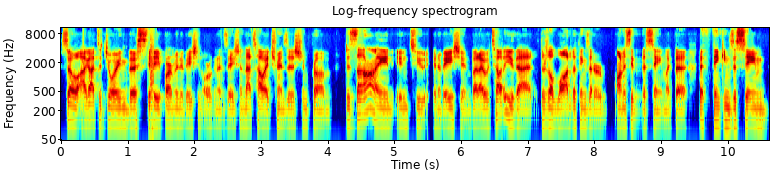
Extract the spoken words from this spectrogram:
so I got to join the State Farm Innovation Organization. That's how I transitioned from design into innovation. But I would tell you that there's a lot of things that are honestly the same. Like the the thinking's the same,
